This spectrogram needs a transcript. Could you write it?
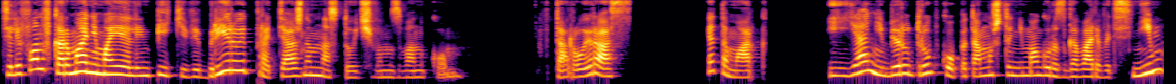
Телефон в кармане моей олимпийки вибрирует протяжным настойчивым звонком. Второй раз. Это Марк. И я не беру трубку, потому что не могу разговаривать с ним,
